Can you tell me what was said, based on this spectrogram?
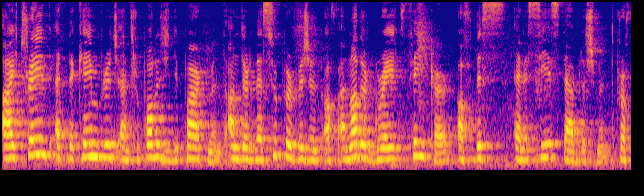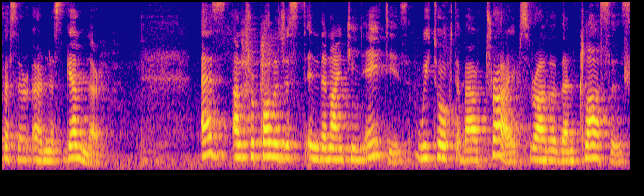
I trained at the Cambridge Anthropology Department under the supervision of another great thinker of this LSE establishment, Professor Ernest Gellner. As anthropologists in the 1980s, we talked about tribes rather than classes.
